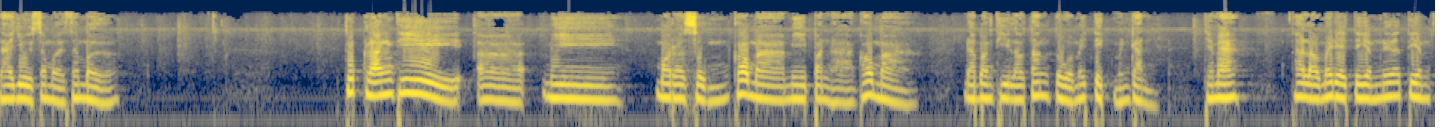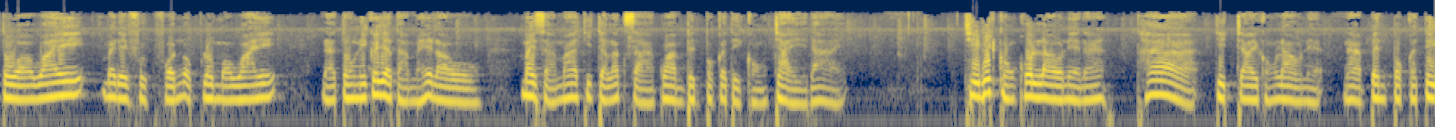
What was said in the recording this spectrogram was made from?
นะอยู่เสมอเสมอ ทุกครั้งที่มีมรสุมเข้ามามีปัญหาเข้ามานะบางทีเราตั้งตัวไม่ติดเหมือนกันใช่ไหมถ้าเราไม่ได้เตรียมเนื้อเตรียมตัวไว้ ไม่ได้ฝึกฝนอบรมเอาไว้นะตรงนี้ก็จะทำให้เราไม่สามารถที่จะรักษาความเป็นปกติของใจได้ ชีวิตของคนเราเนี่ยนะถ้าจิตใจของเราเนี่ยนะเป็นปกติ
